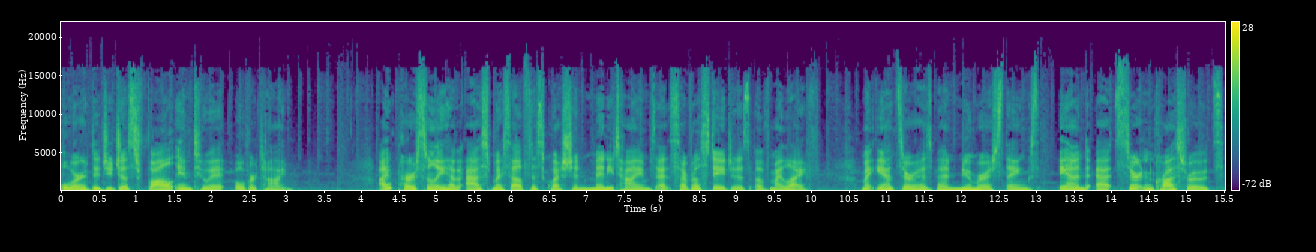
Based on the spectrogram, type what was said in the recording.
Or did you just fall into it over time? I personally have asked myself this question many times at several stages of my life. My answer has been numerous things, and at certain crossroads,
